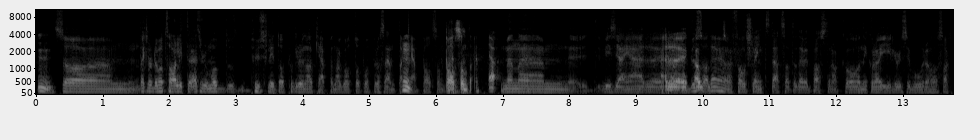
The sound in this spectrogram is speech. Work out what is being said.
Mm. Så um, det er klart du må ta litt Jeg tror du må pusse litt opp pga. at capen har gått opp på prosent av cap og alt sånt. Alt sånt ja. Men uh, hvis jeg er, Er, er eh, så hadde jeg i hvert fall slengt statsa til David Pasternak og Nicolay Ehlers i bordet og sagt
